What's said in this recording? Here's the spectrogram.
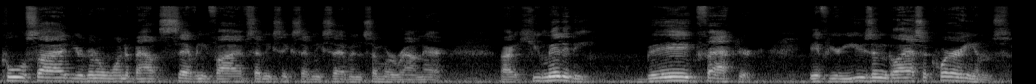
cool side, you're going to want about 75, 76, 77, somewhere around there. All right, humidity, big factor. If you're using glass aquariums,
